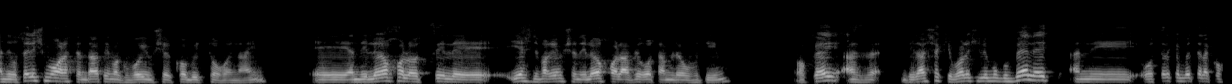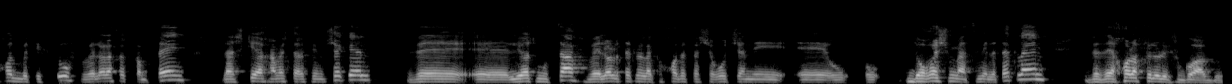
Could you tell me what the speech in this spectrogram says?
אני רוצה לשמור על הסטנדרטים הגבוהים של קובי טורנהיים. אה, אני לא יכול להוציא ל... יש דברים שאני לא יכול להעביר אותם לעובדים, אוקיי? אז בגלל שהקיבולת שלי מוגבלת, אני רוצה לקבל את הלקוחות בטפטוף ולא לעשות קמפיין, להשקיע 5,000 שקל ולהיות מוצף ולא לתת ללקוחות את השירות שאני אה, דורש מעצמי לתת להם, וזה יכול אפילו לפגוע בי.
